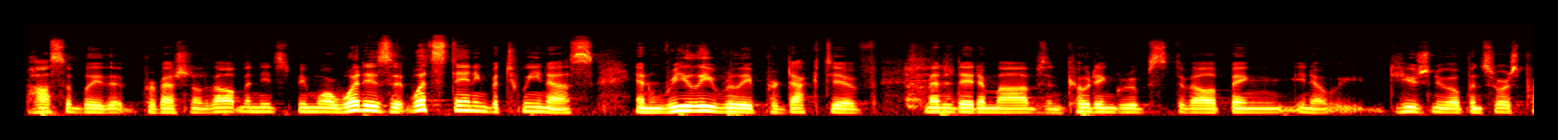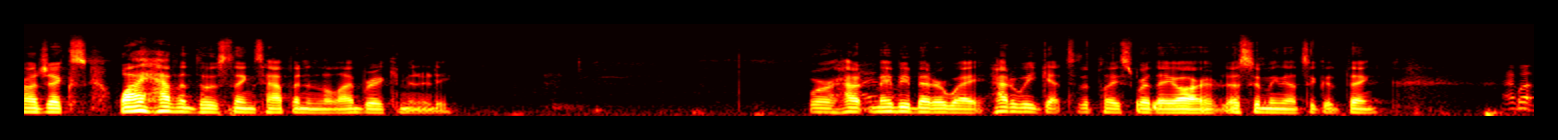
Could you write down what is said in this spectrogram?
possibly that professional development needs to be more? What is it? What's standing between us and really, really productive metadata mobs and coding groups developing, you know, huge new open source projects? Why haven't those things happened in the library community? Or how, maybe a better way, how do we get to the place where they are, assuming that's a good thing? Well-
